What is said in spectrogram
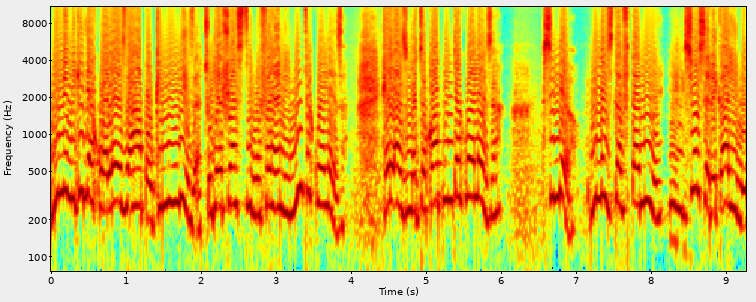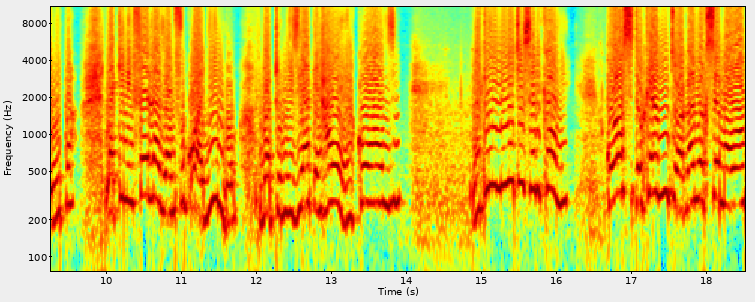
Mimi nikija kueleza hapa, ukiniuliza Tulia Trust imefanya nini, nitakueleza. Hela zimetoka wapi, nitakueleza, si ndio? Nimezitafuta mie, sio serikali imenipa, lakini fedha za mfuko wa jimbo matumizi yake hayo yako wazi, lakini nilete serikali. Kwa hiyo sitokea mtu akaanza kusema oh,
